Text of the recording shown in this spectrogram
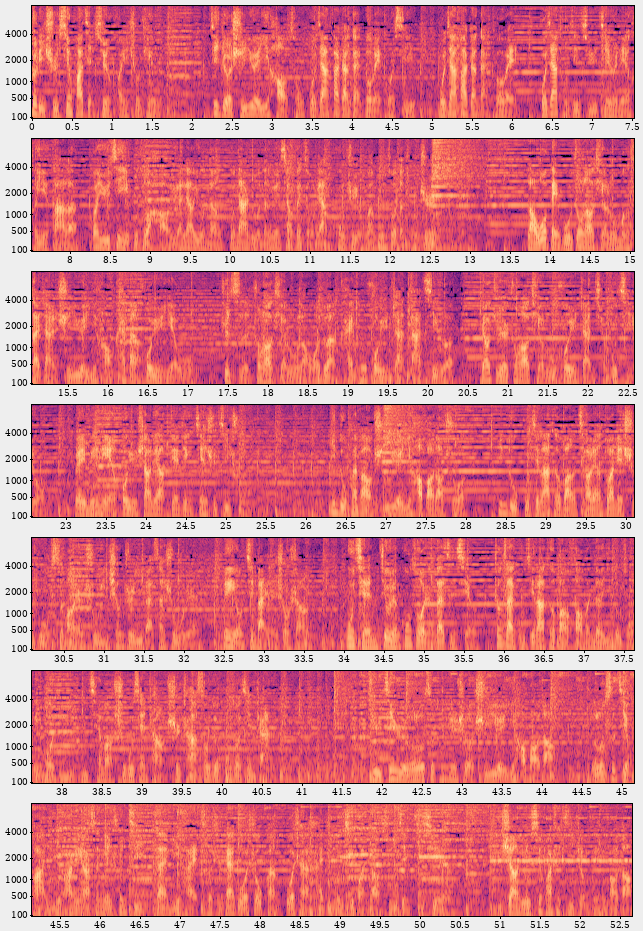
这里是新华简讯，欢迎收听。记者十一月一号从国家发展改革委获悉，国家发展改革委、国家统计局近日联合印发了 关于进一步做好原料用能不纳入能源消费总量控制有关工作的通知。老挝北部中老铁路孟赛站十一月一号开办货运业务，至此，中老铁路老挝段开通货运站达七个，标志着中老铁路货运站全部启用，为明年货运上量奠定坚实基础。印度快报十一月一号报道说。印度古吉拉特邦桥梁断裂事故死亡人数已升至一百三十五人，另有近百人受伤。目前救援工作仍在进行。正在古吉拉特邦访问的印度总理莫迪已前往事故现场视察搜救工作进展。据今日俄罗斯通讯社十一月一号报道，俄罗斯计划于二零二三年春季在里海测试该国首款国产海底油气管道巡检机器人。以上由新华社记者为您报道。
